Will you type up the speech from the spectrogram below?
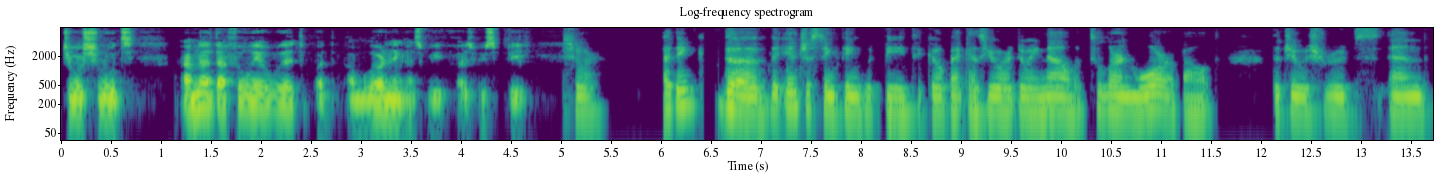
Jewish roots. I'm not that familiar with it, but I'm learning as we as we speak. Sure. I think the the interesting thing would be to go back as you are doing now to learn more about the Jewish roots and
